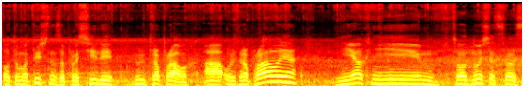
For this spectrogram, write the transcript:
аўтаматычна запрасілі ультраправых, а ультраправыя ніяк не суадносяцца з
